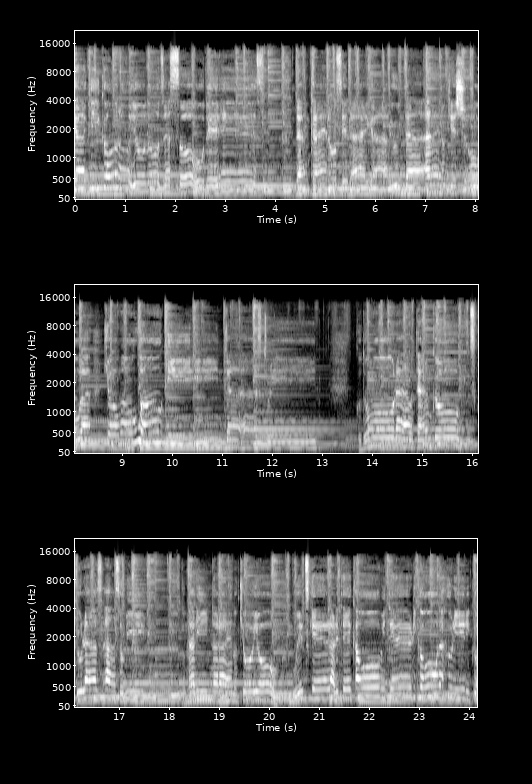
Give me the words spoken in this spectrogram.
す若きこの世の雑草です。段階の世代が生んだ愛の結晶は今日も Walking in the street 子供らは単語作らず遊び隣ならへの教養植え付けられて顔を見て利口なふり利口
